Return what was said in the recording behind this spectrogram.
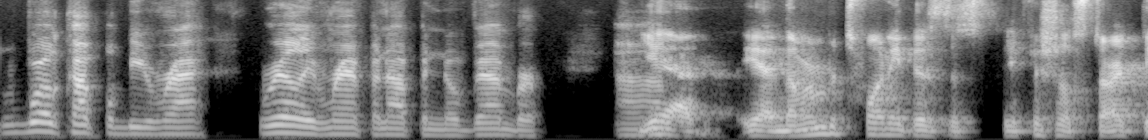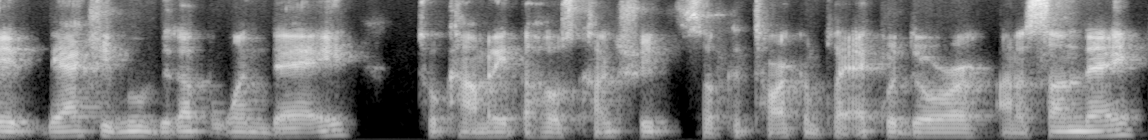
World Cup will be ra- really ramping up in November. Um, yeah, yeah. November 20th is the, the official start date. They actually moved it up one day to accommodate the host country, so Qatar can play Ecuador on a Sunday.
